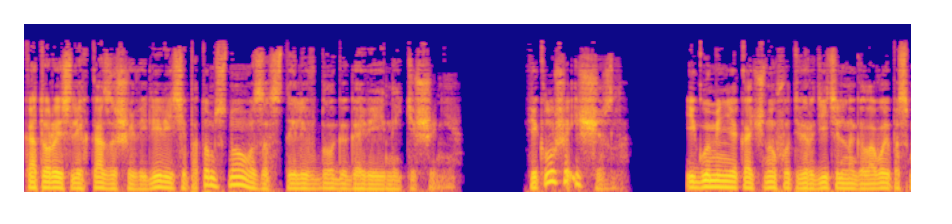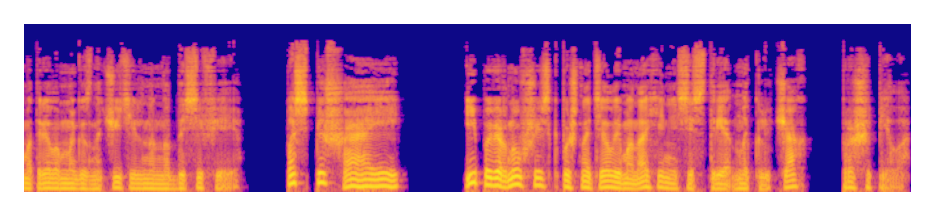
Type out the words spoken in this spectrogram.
которые слегка зашевелились и потом снова застыли в благоговейной тишине. Феклуша исчезла. Игуменья, качнув утвердительно головой, посмотрела многозначительно на Досифея. — Поспешай! И, повернувшись к пышнотелой монахине, сестре на ключах, прошипела.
